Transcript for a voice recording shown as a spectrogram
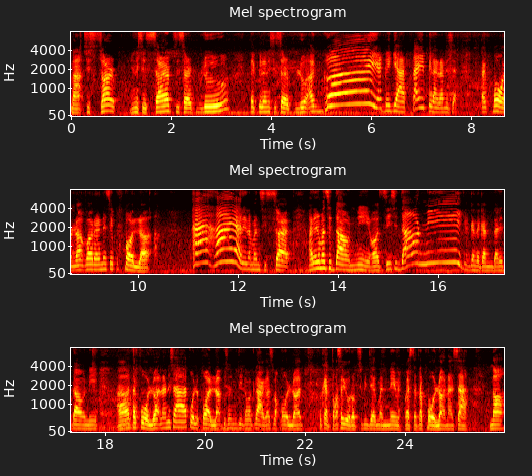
na, si Surf, ini si Surf, si Surf Blue, tagpila ni si Surf Blue, agoy, agoy yatay, pila lang ni siya, tagpolo, ko rin ni si Polo, Ahay! Ari naman si Sat. Ari naman si Downey. O, si si Downey! Kaganda-ganda ni Downey. Ah, tagpolo. Ano ni sa polo-polo. Bisan hindi ka maglagas, makulot. Pagkanto ka sa Europe, si German name. Basta tagpolo na sa, no?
